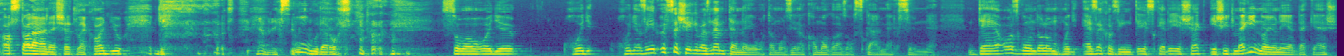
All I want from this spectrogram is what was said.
azt talán esetleg hagyjuk. De... Emlékszem. Ú, de rossz. Szóval, hogy, hogy, hogy azért összességében ez nem tenne jót a mozinak, ha maga az Oscar megszűnne. De azt gondolom, hogy ezek az intézkedések, és itt megint nagyon érdekes,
